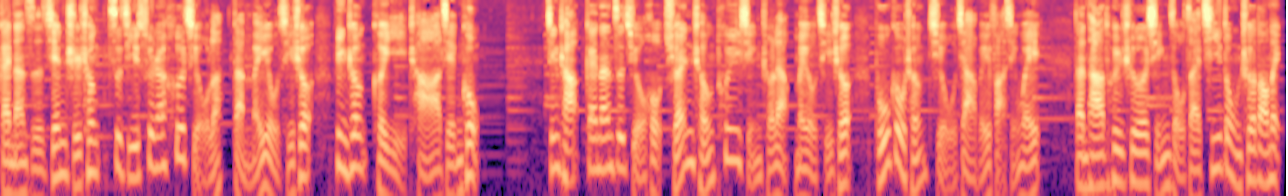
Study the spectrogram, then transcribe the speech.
该男子坚持称自己虽然喝酒了，但没有骑车，并称可以查监控。经查，该男子酒后全程推行车辆，没有骑车，不构成酒驾违法行为。但他推车行走在机动车道内，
